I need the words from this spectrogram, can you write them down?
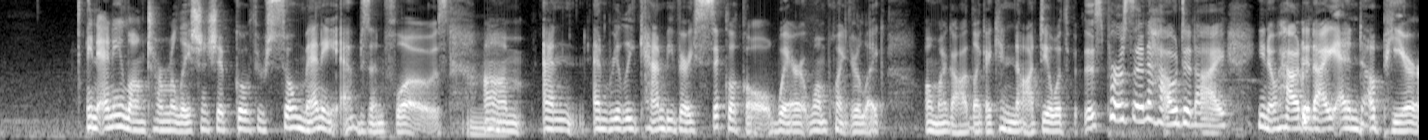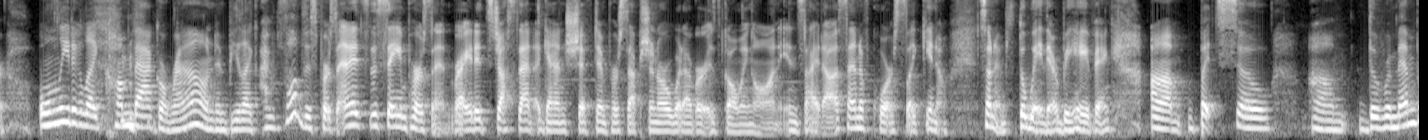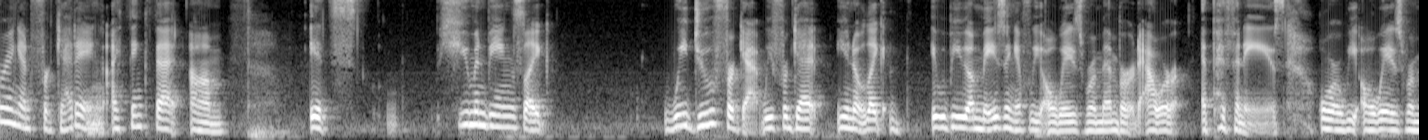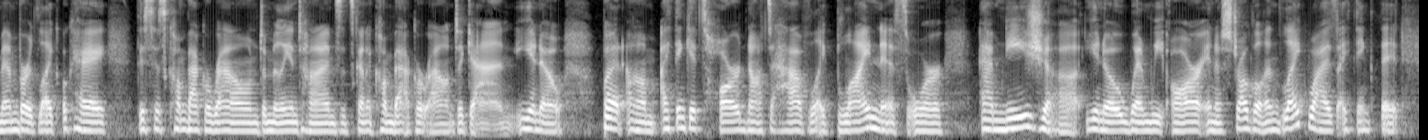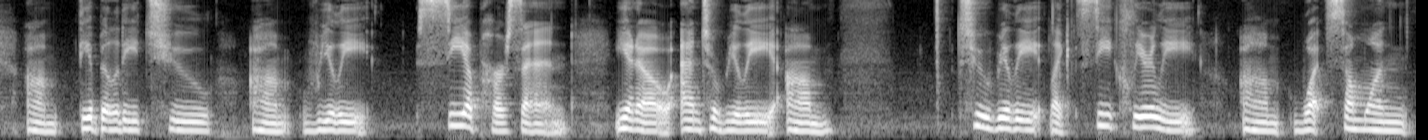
in any long-term relationship go through so many ebbs and flows mm-hmm. um, and and really can be very cyclical where at one point you're like oh my god like i cannot deal with this person. How did i you know how did i end up here? Only to like come back around and be like i love this person. And it's the same person right? It's just that again shift in perception or whatever is going on inside us. And of course like you know sometimes the way they're behaving. Um, but so um, the remembering and forgetting, I think that um, it's human beings like we do forget. We forget, you know, like it would be amazing if we always remembered our epiphanies or we always remembered like okay this has come back around a million times it's going to come back around again you know but um, i think it's hard not to have like blindness or amnesia you know when we are in a struggle and likewise i think that um, the ability to um, really see a person, you know, and to really, um, to really like see clearly um, what someone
